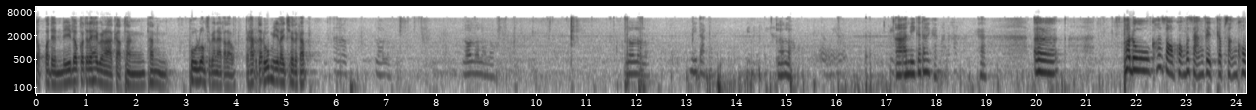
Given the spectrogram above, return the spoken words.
จบประเด็นนี้ แล้วก็จะได้ให้เวลากับทางท่านผู้ร่วมสัมนากับเรานะครับอาจารย์รู้มีอะไรเชิญนะครับรอรอรอรอรอรอรอไม่ดังรอรออันนี้ก็ได้ค่ะค่ะเอ่อ พอดูข้อสอบของภาษาอังกฤษกับสังคม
